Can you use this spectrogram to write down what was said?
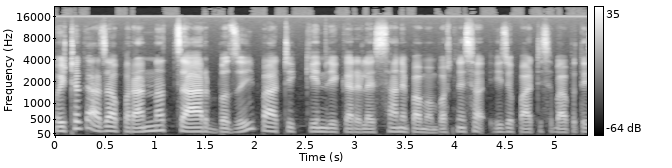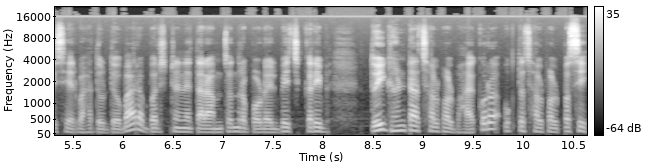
बैठक आज अपरान्न चार बजे पार्टी केन्द्रीय कार्यालय सानेपामा बस्नेछ। हिजो पार्टी सभापति शेरबहादुर देउबा र वरिष्ठ नेता रामचन्द्र पौडेलबीच करिब दुई घण्टा छलफल भएको र उक्त छलफलपछि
